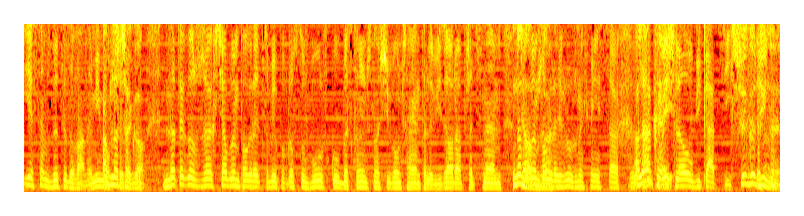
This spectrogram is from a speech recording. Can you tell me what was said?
jestem zdecydowany, mimo A wszystko. dlaczego? Dlatego, że chciałbym pograć sobie po prostu w łóżku bez konieczności włączania telewizora przed snem. No chciałbym dobrze. pograć w różnych miejscach. Ale tak okej. myślę o ubikacji. 3 godziny,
